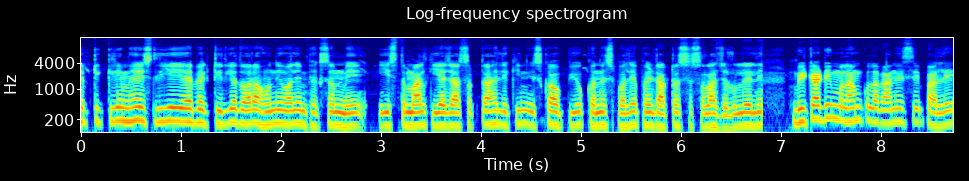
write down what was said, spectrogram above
एंटीसेप्टिक क्रीम है, इसलिए यह बैक्टीरिया द्वारा होने वाले इन्फेक्शन में इस्तेमाल किया जा सकता है, लेकिन इसका उपयोग करने से पहले अपने डॉक्टर से सलाह ज़रूर ले लें। बीटाडिन मलहम को लगाने से पहले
